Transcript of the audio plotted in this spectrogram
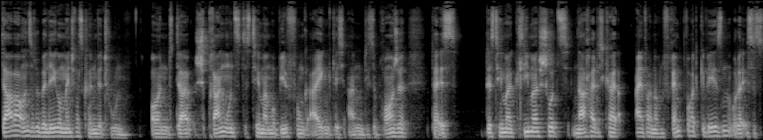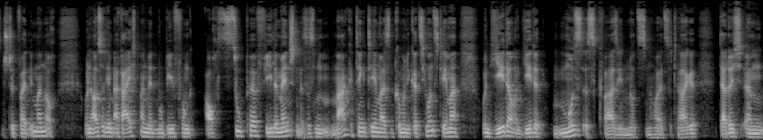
da war unsere Überlegung, Mensch, was können wir tun? Und da sprang uns das Thema Mobilfunk eigentlich an. Diese Branche, da ist das Thema Klimaschutz, Nachhaltigkeit einfach noch ein Fremdwort gewesen oder ist es ein Stück weit immer noch? Und außerdem erreicht man mit Mobilfunk auch super viele Menschen. Das ist ein Marketingthema, ist ein Kommunikationsthema und jeder und jede muss es quasi nutzen heutzutage. Dadurch ähm,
